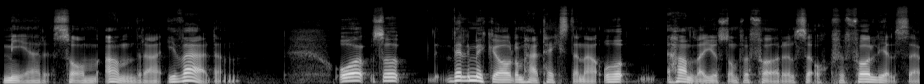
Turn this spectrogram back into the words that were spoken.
mer som andra i världen. Och så väldigt mycket av de här texterna och handlar just om förförelse och förföljelse.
